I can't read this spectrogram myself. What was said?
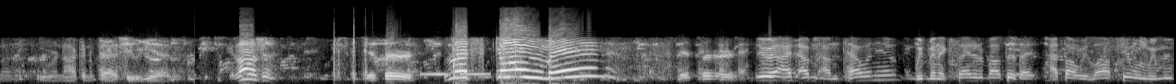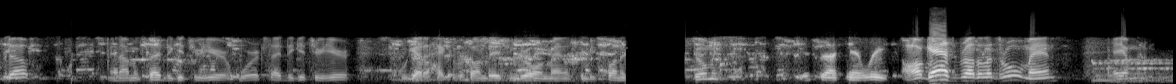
gonna we were not gonna pass you again. Elijah, Yes, sir. let's go, man! Yes, sir. Dude, I, I'm I'm telling you, we've been excited about this. I I thought we lost you when we moved up, and I'm excited to get you here. We're excited to get you here. We got a heck of a foundation growing, man. It's gonna be fun. Feel me? Yes, sir. I can't wait. All gas, brother. Let's roll, man. Hey, I'm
